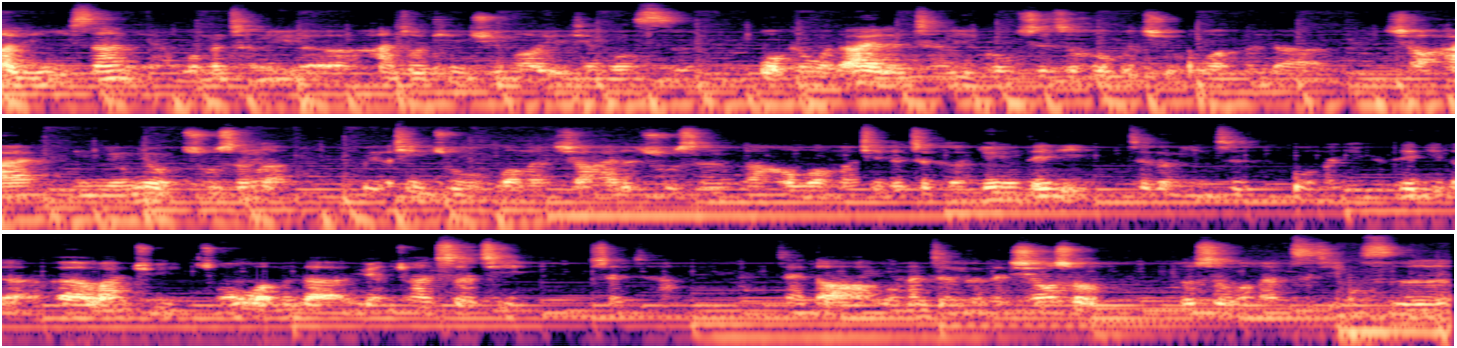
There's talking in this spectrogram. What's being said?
二零一三年，我们成立了杭州天区贸易有限公司。我跟我的爱人成立公司之后不久，我们的小孩牛牛出生了。 为了庆祝我们小孩的出生，然后我们起的这个牛牛 Daddy 这个名字。我们牛牛 Daddy 的呃玩具，从我们的原创设计、生产，再到我们整个的销售，都是我们自己公司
